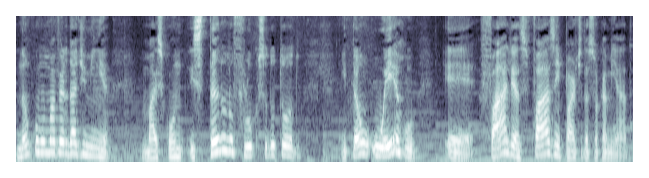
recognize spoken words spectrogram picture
não como uma verdade minha, mas com, estando no fluxo do todo. Então, o erro, é, falhas fazem parte da sua caminhada.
